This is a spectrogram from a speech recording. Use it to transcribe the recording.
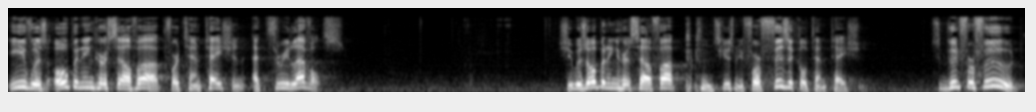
Eve was opening herself up for temptation at three levels. She was opening herself up excuse me, for physical temptation. It's good for food,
